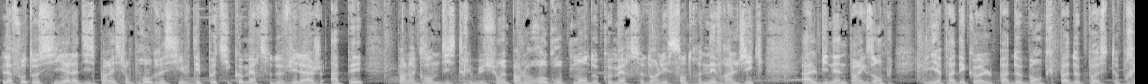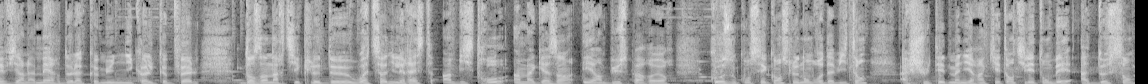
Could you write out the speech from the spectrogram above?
La faute aussi à la disparition progressive des petits commerces de villages happés par la grande distribution et par le regroupement de commerces dans les centres névralgiques. À Albinen, par exemple, il n'y a pas d'école, pas de banque, pas de poste, prévient la maire de la commune Nicole Kupfel. Dans un article de Watson, il reste un bistrot, un magasin et un bus par heure. Cause ou conséquence, le nombre d'habitants a chuté de manière inquiétante. Il est tombé à 200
